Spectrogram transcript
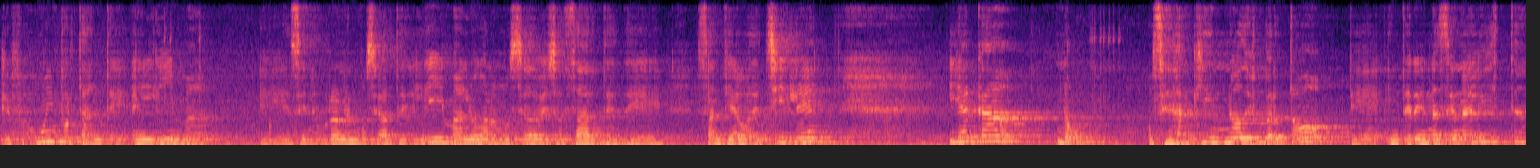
que fue muy importante en Lima, eh, se inauguró en el Museo de Arte de Lima, luego en el Museo de Bellas Artes de Santiago de Chile, y acá no, o sea, aquí no despertó eh, interés nacionalista,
